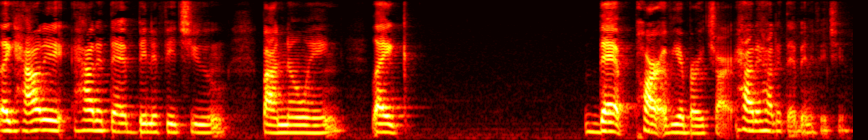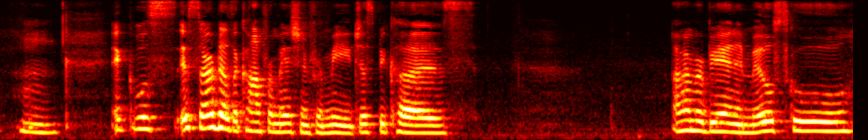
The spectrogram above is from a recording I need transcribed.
Like how did how did that benefit you by knowing like that part of your birth chart? How did how did that benefit you hmm. It was it served as a confirmation for me just because I remember being in middle school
